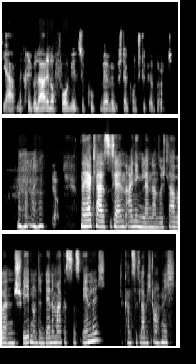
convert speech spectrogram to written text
ja, mit Regularien noch vorgeht, zu gucken, wer wirklich da Grundstück erwirbt. Mhm, mhm. Ja. Naja, klar, das ist ja in einigen Ländern so. Ich glaube, in Schweden und in Dänemark ist das ähnlich. Da kannst du, glaube ich, auch nicht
